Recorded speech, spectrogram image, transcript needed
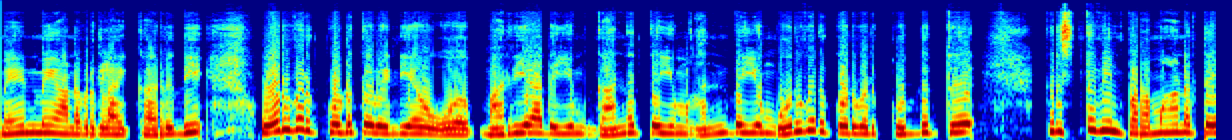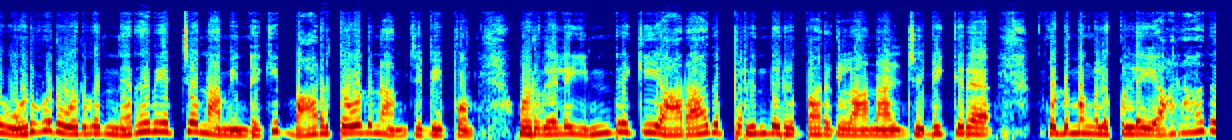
மேன்மையானவர்களாய் கருதி ஒருவர் கொடுக்க வேண்டிய ஒ- மரியாதையும் கனத்தையும் அன்பையும் ஒருவருக்கொருவர் கொடுத்து கிறிஸ்துவின் பிரமாணத்தை ஒருவர் ஒருவர் நிறைவேற்ற நாம் இன்றைக்கு பாரத்தோடு நாம் ஜெபிப்போம். ஒருவேளை இன்றைக்கு யாராவது யாராவது இருப்பார்களானால் ஜெபிக்கிற குடும்பங்களுக்குள்ளே யாராவது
